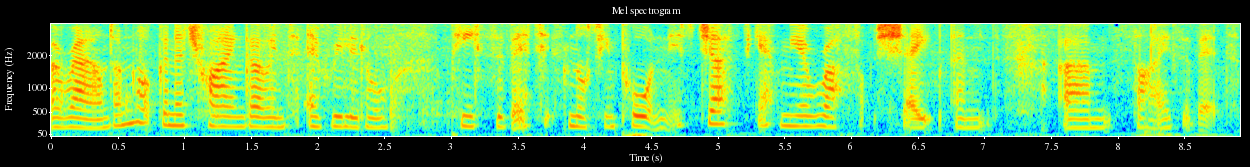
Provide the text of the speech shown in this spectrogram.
around. I'm not going to try and go into every little piece of it. It's not important. It's just to give me a rough shape and um, size of it.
